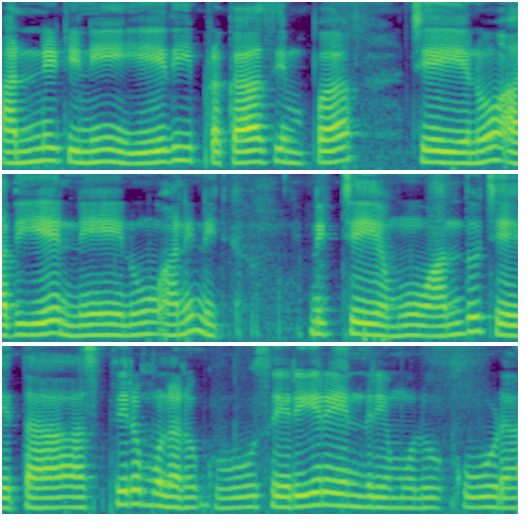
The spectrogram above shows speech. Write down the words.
అన్నిటినీ ఏది ప్రకాశింప చేయనో అదియే నేను అని ని నిశ్చయము. అందుచేత అస్థిరములకు శరీరేంద్రియములు కూడా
